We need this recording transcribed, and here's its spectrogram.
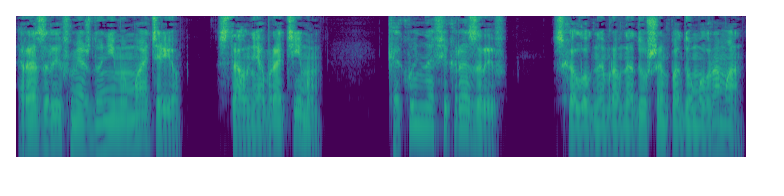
Разрыв между ним и матерью стал необратимым. Какой нафиг разрыв? С холодным равнодушием подумал Роман.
